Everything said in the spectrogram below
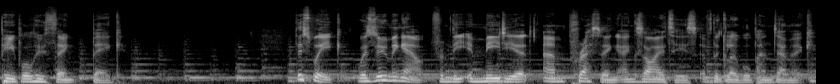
people who think big. This week, we're zooming out from the immediate and pressing anxieties of the global pandemic,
